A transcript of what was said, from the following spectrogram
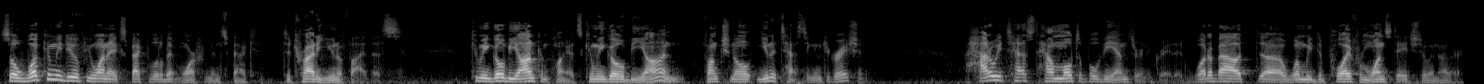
So, what can we do if we want to expect a little bit more from InSpec to try to unify this? Can we go beyond compliance? Can we go beyond functional unit testing integration? How do we test how multiple VMs are integrated? What about uh, when we deploy from one stage to another?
